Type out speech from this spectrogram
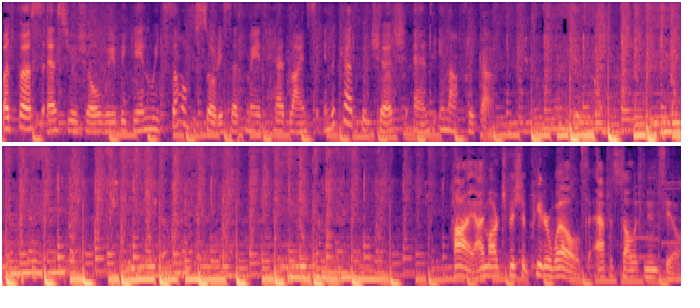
But first, as usual, we begin with some of the stories that made headlines in the Catholic Church and in Africa. Hi, I'm Archbishop Peter Wells, Apostolic Nuncio.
